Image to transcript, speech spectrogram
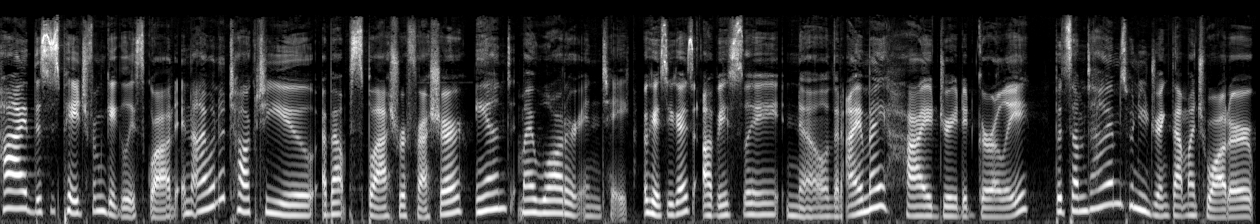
Hi, this is Paige from Giggly Squad, and I want to talk to you about Splash Refresher and my water intake. Okay, so you guys obviously know that I'm a hydrated girly, but sometimes when you drink that much water,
